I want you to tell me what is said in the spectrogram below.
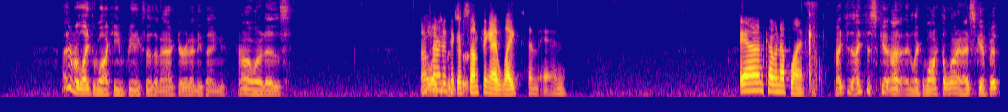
I never liked Joaquin Phoenix as an actor in anything. I don't know what it is. I I'm like trying to in think of certain- something I liked him in. And coming up blank. I just, I just skip, I, I like walk the line. I skip it.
